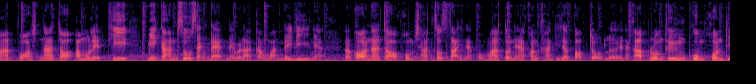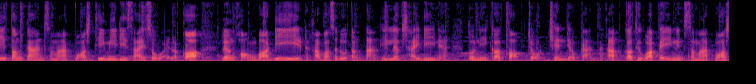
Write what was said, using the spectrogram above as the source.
มาร์ทวอชหน้าจอ AMOLED ที่มีการสู้แสงแดดในเวลากลางวันได้ดีเนี่ย แล้วก็หน้าจอคมชัดสดใสเนี่ย ผมว่าตัวนี้ค่อนข้างที่จะตอบโจทย์เลยนะครับ รวมถึงกลุ่มคนที่ต้องการสมาร์ทวอชที่มีดีไซน์สวย แล้วก็เรื่องของบอดี้นะครับวัสดุต่างๆ ที่เลือกใช้ดีเนี่ย ตัวนี้ก็ตอบโจทย์เช่นเดียวกันนะครับ ก็ถือว่าเป็นอีกหนึ่งสมาร์ทวอช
